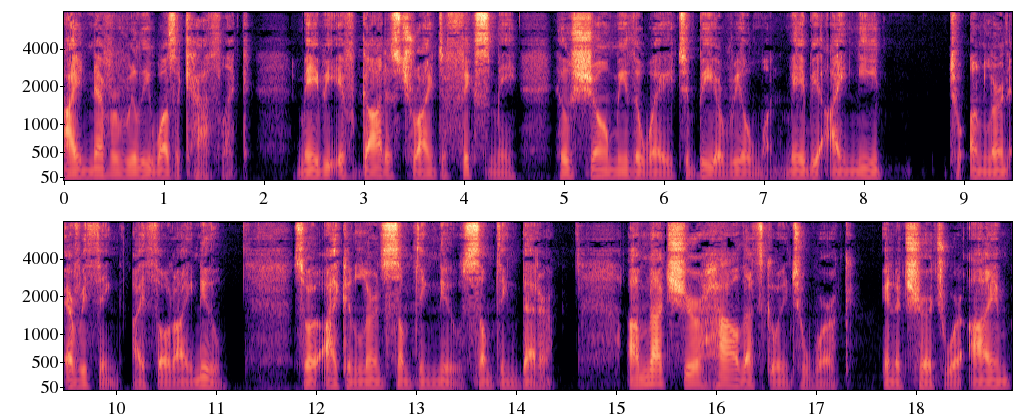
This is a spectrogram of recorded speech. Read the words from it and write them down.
I never really was a Catholic. Maybe if God is trying to fix me, He'll show me the way to be a real one. Maybe I need to unlearn everything I thought I knew so I can learn something new, something better. I'm not sure how that's going to work in a church where I'm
